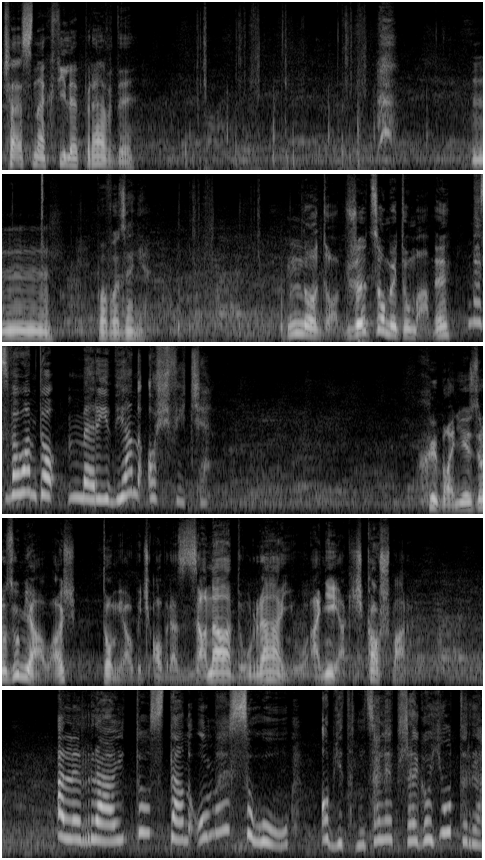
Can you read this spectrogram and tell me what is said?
Czas na chwilę prawdy. Mm, powodzenia. No dobrze, co my tu mamy? Nazwałam to Meridian o świcie. Chyba nie zrozumiałaś. To miał być obraz zanadu, raju, a nie jakiś koszmar. Ale raj to stan umysłu. Obietnica lepszego jutra.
